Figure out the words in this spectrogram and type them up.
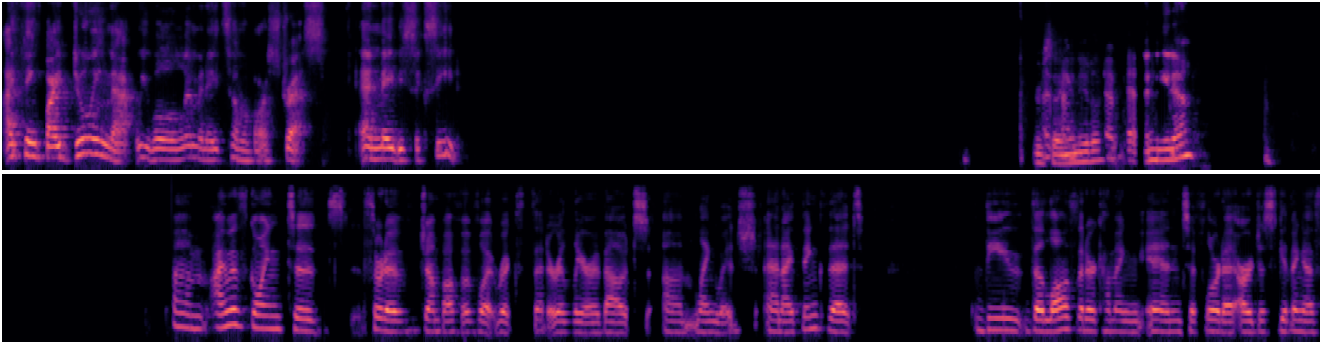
I think by doing that, we will eliminate some of our stress and maybe succeed. You're saying, Anita? Anita? Um, I was going to sort of jump off of what Rick said earlier about um, language, and I think that the the laws that are coming into Florida are just giving us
